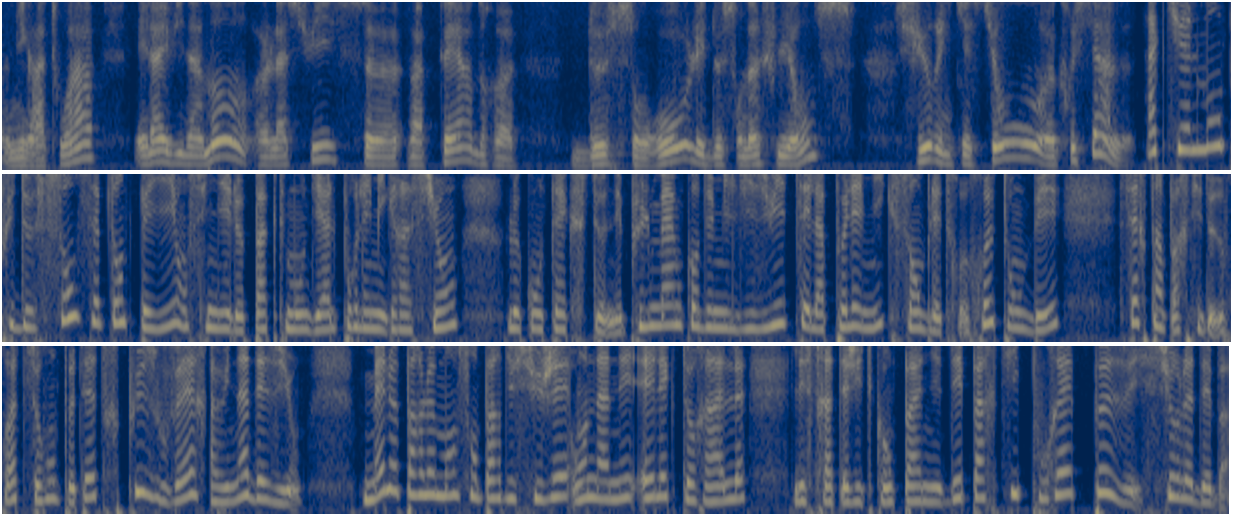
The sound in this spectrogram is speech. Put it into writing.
euh, migratoire. Et là, évidemment, euh, la Suisse euh, va perdre de son rôle et de son influence sur une question euh, cruciale. Actuellement, plus de 170 pays ont signé le pacte mondial pour les migrations. Le contexte n'est plus le même qu'en 2018 et la polémique semble être retombée. Certains partis de droite seront peut-être plus ouverts à une adhésion. Mais le Parlement s'empare du sujet en année électorale. Les stratégies de campagne des partis pourraient peser sur le débat.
